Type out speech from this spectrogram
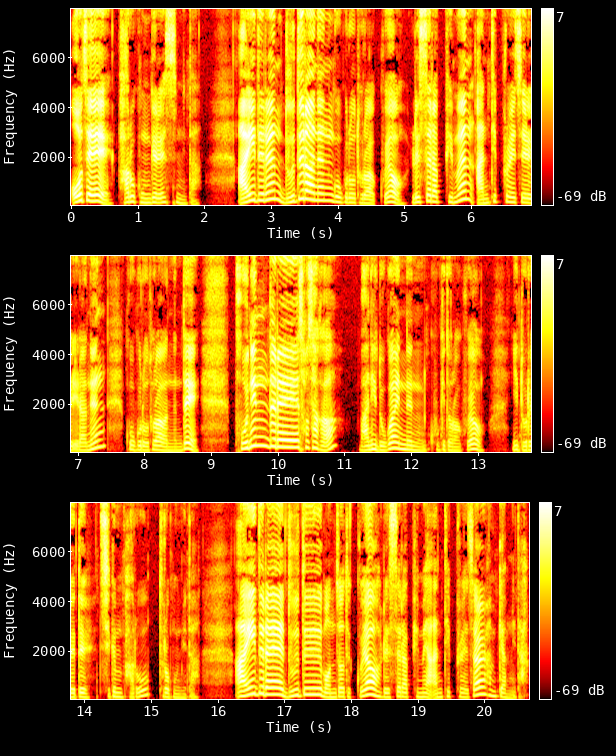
어제 바로 공개를 했습니다. 아이들은 누드라는 곡으로 돌아왔고요. 르세라핌은 안티프레질이라는 곡으로 돌아왔는데 본인들의 서사가 많이 녹아있는 곡이더라고요. 이 노래들 지금 바로 들어봅니다. 아이들의 누드 먼저 듣고요. 르세라핌의 안티프레절 함께합니다.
